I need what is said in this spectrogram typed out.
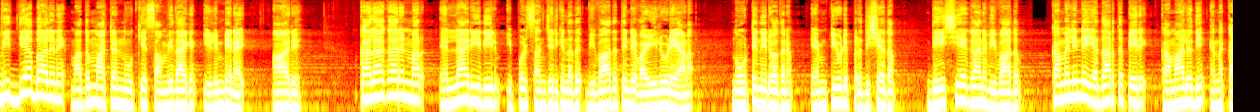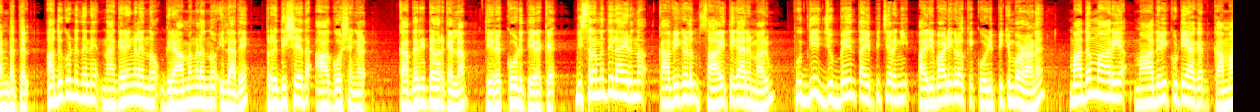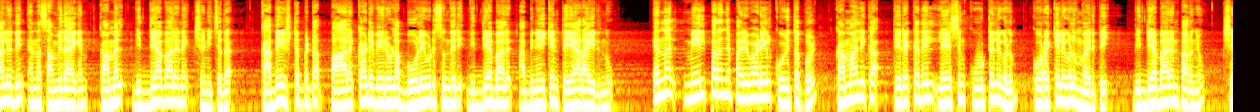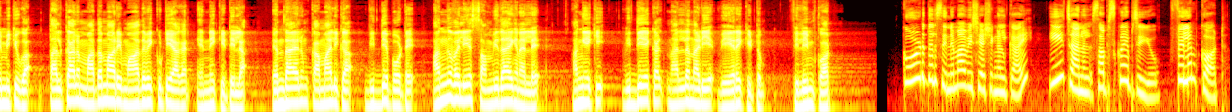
വിദ്യാബാലനെ മതം മാറ്റാൻ നോക്കിയ സംവിധായകൻ ഇളിമ്പ്യനായി. ആര്? കലാകാരന്മാർ എല്ലാ രീതിയിലും ഇപ്പോൾ സഞ്ചരിക്കുന്നത് വിവാദത്തിന്റെ വഴിയിലൂടെയാണ്. നോട്ടി നിരോധനം എം ടിയുടെ പ്രതിഷേധം ദേശീയഗാന വിവാദം കമലിന്റെ യഥാർത്ഥ പേര് കമാലുദ്ദീൻ എന്ന കണ്ടെത്തൽ. അതുകൊണ്ട് തന്നെ നഗരങ്ങളെന്നോ ഗ്രാമങ്ങളെന്നോ ഇല്ലാതെ പ്രതിഷേധ ആഘോഷങ്ങൾ. കതറിട്ടവർക്കെല്ലാം തിരക്കോട് തിരക്ക്. വിശ്രമത്തിലായിരുന്ന കവികളും സാഹിത്യകാരന്മാരും പുതിയ ജുബയും തയ്പ്പിച്ചിറങ്ങി പരിപാടികളൊക്കെ കൊഴിപ്പിക്കുമ്പോഴാണ് മതം മാറിയ മാധവിക്കുട്ടിയാകാൻ കമാലുദ്ദീൻ എന്ന സംവിധായകൻ കമൽ വിദ്യാബാലനെ ക്ഷണിച്ചത്. കഥ ഇഷ്ടപ്പെട്ട പാലക്കാട് പേരുള്ള ബോളിവുഡ് സുന്ദരി വിദ്യാബാലൻ അഭിനയിക്കാൻ തയ്യാറായിരുന്നു. എന്നാൽ മേൽപ്പറഞ്ഞ പരിപാടികൾ കൊഴുത്തപ്പോൾ കമാലിക്ക തിരക്കഥയിൽ ലേശം കൂട്ടലുകളും കുറയ്ക്കലുകളും വരുത്തി. വിദ്യാബാലൻ പറഞ്ഞു ക്ഷമിക്കുക തൽക്കാലം മതം മാറി മാധവിക്കുട്ടിയാകാൻ എന്നെ കിട്ടില്ല. എന്തായാലും കമാലിക്ക വിദ്യ പോട്ടെ അങ്ങ് വലിയ സംവിധായകനല്ലേ അങ്ങേക്ക് വിദ്യയേക്കാൾ നല്ല നടിയെ വേറെ കിട്ടും. ഫിലിം കോർ കൂടുതൽ സിനിമാ വിശേഷങ്ങൾക്കായി ഈ ചാനൽ സബ്സ്ക്രൈബ് ചെയ്യൂ. Film coat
